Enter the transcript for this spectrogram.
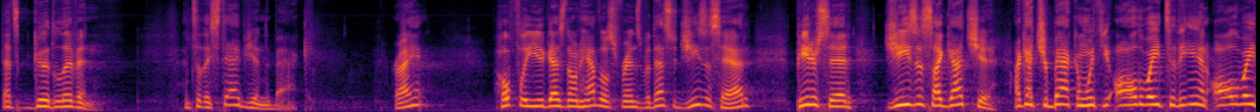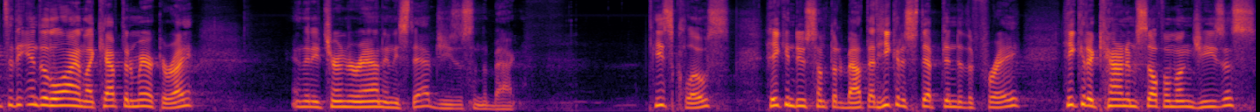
that's good living. Until they stab you in the back. Right? Hopefully you guys don't have those friends, but that's what Jesus had. Peter said, Jesus, I got you. I got your back. I'm with you all the way to the end, all the way to the end of the line, like Captain America, right? And then he turned around and he stabbed Jesus in the back. He's close. He can do something about that. He could have stepped into the fray, he could have counted himself among Jesus.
